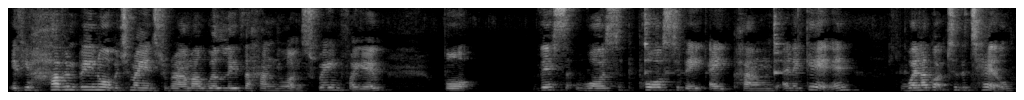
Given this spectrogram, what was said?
If you haven't been over to my Instagram, I will leave the handle on screen for you. But this was supposed to be £8. And again, when I got to the till,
